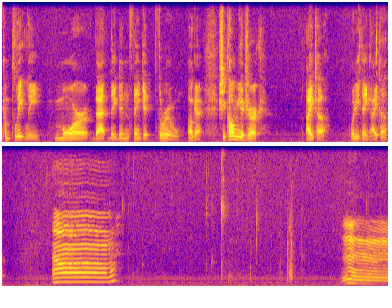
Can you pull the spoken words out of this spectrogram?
completely, more that they didn't think it through. Okay. She called me a jerk. Aita. What do you think, Aita? Um. Uh,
